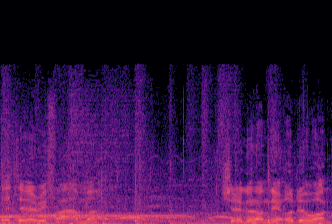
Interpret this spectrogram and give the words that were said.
The dairy farmer. Should have gone on the other one.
